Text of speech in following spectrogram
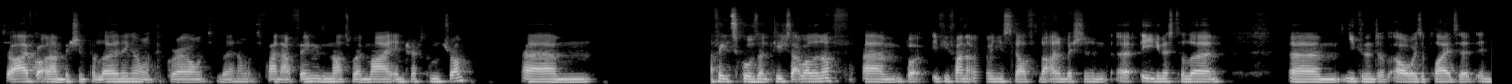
So I've got an ambition for learning. I want to grow. I want to learn. I want to find out things, and that's where my interest comes from. Um, I think schools don't teach that well enough. Um, but if you find that in yourself, that ambition and uh, eagerness to learn, um, you can always apply it to in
